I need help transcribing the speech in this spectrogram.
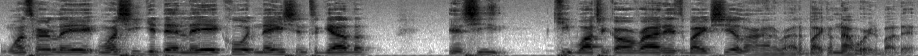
once her leg, once she get that leg coordination together, and she keep watching Carl ride his bike, she'll learn how to ride a bike. I'm not worried about that.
